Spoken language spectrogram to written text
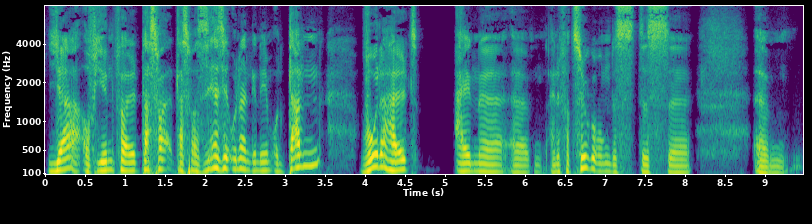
ja, auf jeden Fall. Das war das war sehr sehr unangenehm und dann wurde halt eine äh, eine Verzögerung des des äh, ähm,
